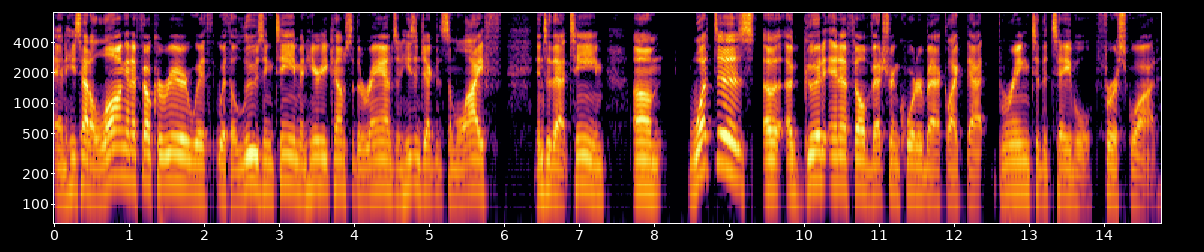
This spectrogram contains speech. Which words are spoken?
and he's had a long NFL career with with a losing team, and here he comes to the Rams, and he's injected some life into that team. Um, what does a, a good NFL veteran quarterback like that bring to the table for a squad?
